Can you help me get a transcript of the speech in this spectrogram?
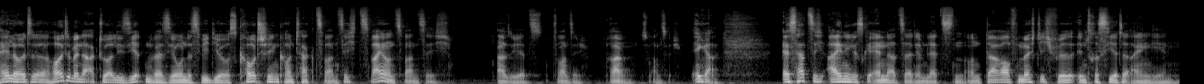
Hey Leute, heute mit einer aktualisierten Version des Videos Coaching Kontakt 2022. Also jetzt 2023. Egal. Es hat sich einiges geändert seit dem letzten und darauf möchte ich für Interessierte eingehen.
